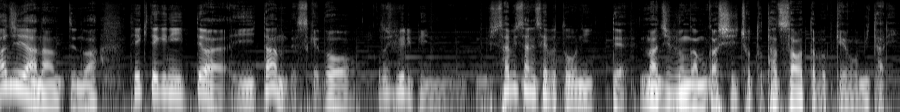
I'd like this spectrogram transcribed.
アジアなんていうのは定期的に行ってはいたんですけど今年フィリピン久々にセブ島に行って、まあ、自分が昔ちょっと携わった物件を見たり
